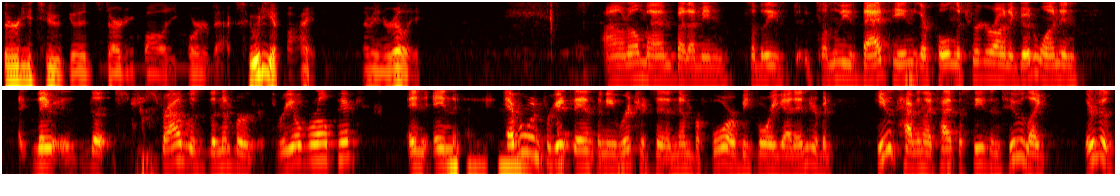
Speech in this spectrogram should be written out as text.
32 good starting quality quarterbacks. Who do you find? I mean, really. I don't know, man, but I mean, some of these some of these bad teams are pulling the trigger on a good one, and they the Stroud was the number three overall pick, and and everyone forgets Anthony Richardson at number four before he got injured, but he was having that type of season too. Like, there's a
